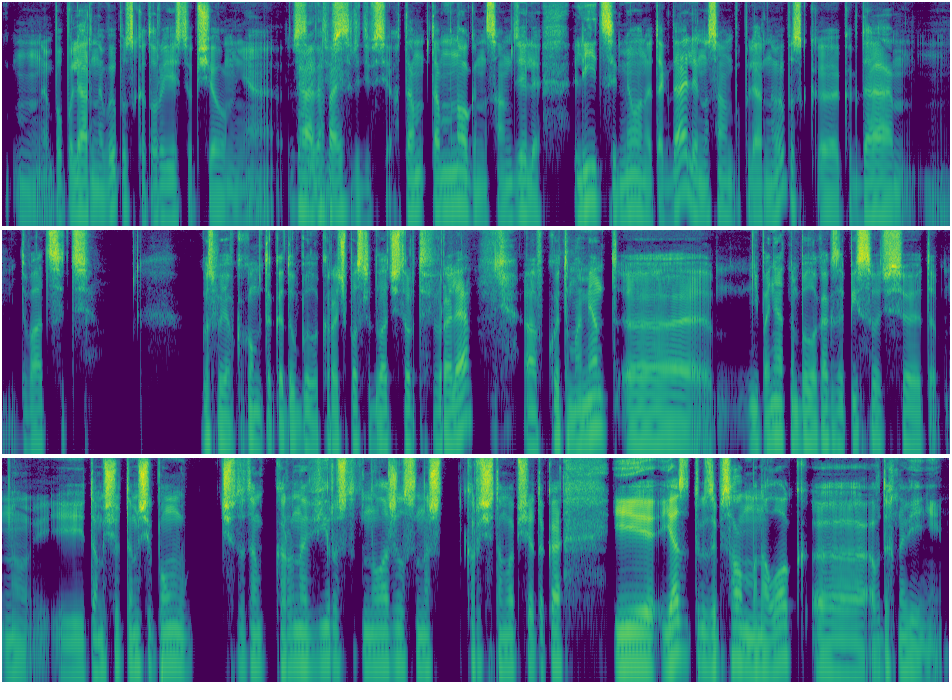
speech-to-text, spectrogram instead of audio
популярный выпуск, который есть вообще у меня Да, среди, давай. среди всех. Там, там много, на самом деле, лиц, имен и так далее, но самый популярный выпуск, э, когда м, 20... Господи, а в каком-то году было, короче, после 24 февраля, а, в какой-то момент э, непонятно было, как записывать все это. Ну, и там еще, там еще, по-моему, что-то там коронавирус, что-то наложился на... ш- Короче, там вообще такая... И я за- записал монолог э, о вдохновении.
